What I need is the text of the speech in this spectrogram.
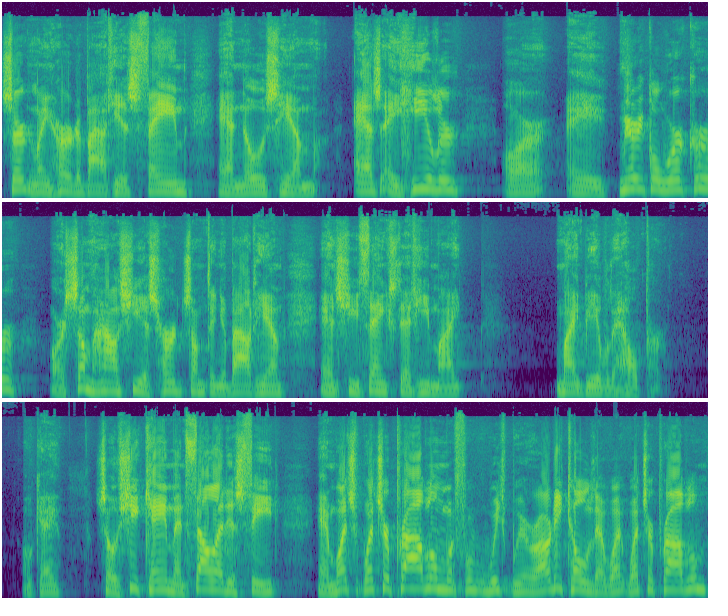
certainly heard about his fame and knows him as a healer or a miracle worker, or somehow she has heard something about him and she thinks that he might, might be able to help her. Okay? So she came and fell at his feet and what's, what's her problem? We, we were already told that. What, what's her problem?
